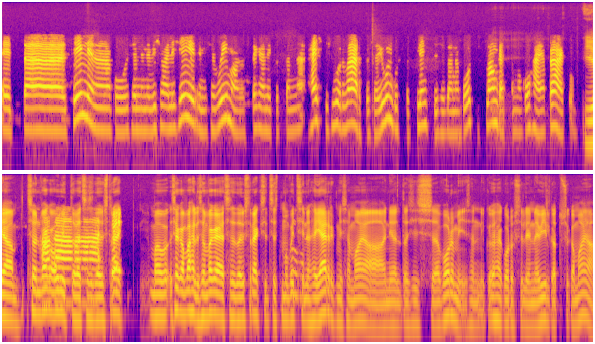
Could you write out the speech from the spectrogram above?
et äh, selline nagu selline visualiseerimise võimalus tegelikult on hästi suur väärtus ja julgustab klienti seda nagu otsust langetama kohe ja praegu. ja see on väga Aga... huvitav, et sa seda just rääk-, ma segan vahele, see on väga hea, et sa seda just rääkisid, sest ma võtsin ühe järgmise maja nii-öelda siis vormi, see on niisugune ühekorruseline viilkatusega maja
